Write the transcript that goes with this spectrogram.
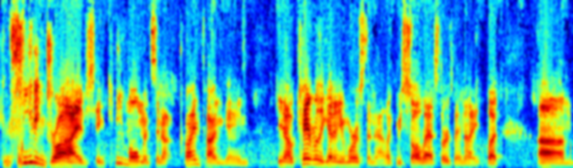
conceding drives in key moments in a primetime game, you know, can't really get any worse than that, like we saw last Thursday night. But um,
